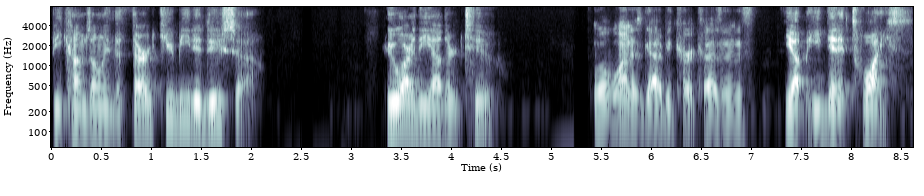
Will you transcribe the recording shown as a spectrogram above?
becomes only the third QB to do so. Who are the other two? Well, one has got to be Kirk Cousins. Yep, he did it twice.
